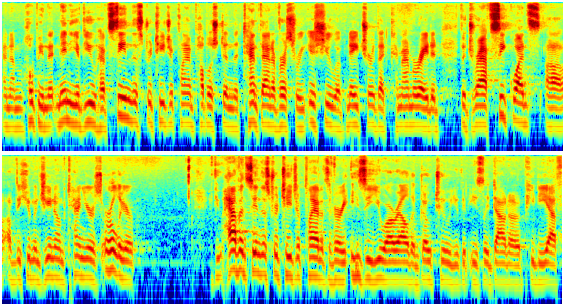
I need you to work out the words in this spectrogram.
And I'm hoping that many of you have seen this strategic plan published in the 10th anniversary issue of Nature that commemorated the draft sequence uh, of the human genome 10 years earlier. If you haven't seen the strategic plan, it's a very easy URL to go to. You could easily download a PDF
